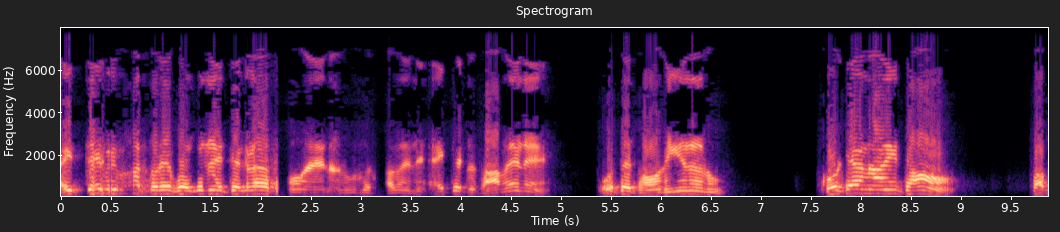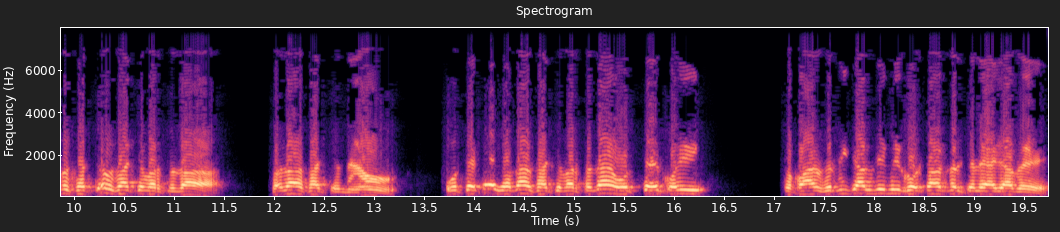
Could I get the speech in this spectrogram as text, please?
ਇੱਥੇ ਵੀ ਬਾਹਰ ਤੁਰੇ ਫਿਰਦੇ ਨੇ, ਇੱਥੇ ਕਿਹੜਾ ਥਾਂ ਹੈ ਇਹਨਾਂ ਨੂੰ ਦਸਾਵੇਂ ਨੇ, ਇੱਥੇ ਦਸਾਵੇਂ ਨੇ ਉੱਥੇ ਥਾਂ ਇਹਨਾਂ ਨੂੰ। ਖੋਟਿਆਂ ਨਾਲ ਹੀ ਥਾਂ ਸਭ ਸੱਚੋ ਸੱਚ ਵਰਤਦਾ, ਸਦਾ ਸੱਚ ਨਿਆਉ। ਉੱਥੇ ਤਾਂ ਸਦਾ ਸੱਚ ਵਰਤਦਾ ਉੱਥੇ ਕੋਈ ਸਫਾਰਸ਼ ਨਹੀਂ ਚੱਲਦੀ ਵੀ ਖੋਟਾ ਅੰਦਰ ਚਲਿਆ ਜਾਵੇ।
